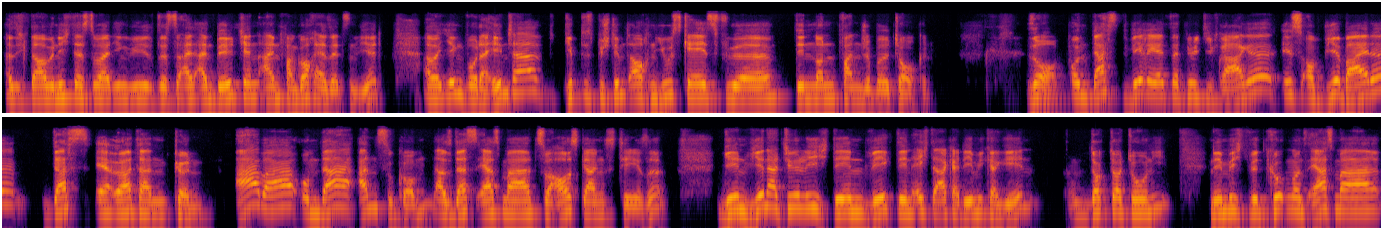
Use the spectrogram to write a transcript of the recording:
Also ich glaube nicht, dass du halt irgendwie, dass ein, ein Bildchen einen Van Gogh ersetzen wird. Aber irgendwo dahinter gibt es bestimmt auch einen Use Case für den Non-Fungible Token. So, und das wäre jetzt natürlich die Frage, ist, ob wir beide das erörtern können. Aber um da anzukommen, also das erstmal zur Ausgangsthese, gehen wir natürlich den Weg, den echte Akademiker gehen. Dr. Toni. Nämlich, wir gucken uns erstmal,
